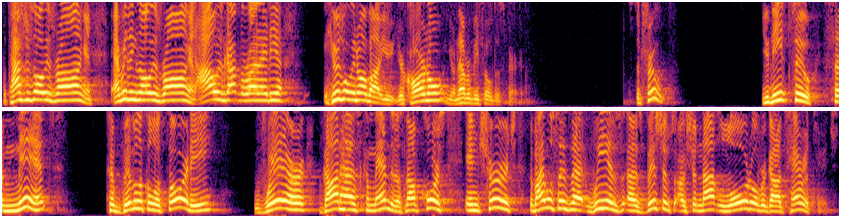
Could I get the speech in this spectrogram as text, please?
the pastor's always wrong and everything's always wrong and I always got the right idea, here's what we know about you. You're carnal, you'll never be filled with spirit. It's the truth. You need to submit to biblical authority where God has commanded us. Now, of course, in church, the Bible says that we as, as bishops should not lord over God's heritage.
